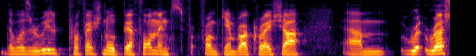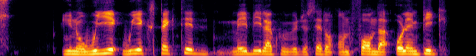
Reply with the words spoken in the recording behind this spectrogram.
There was a real professional performance from Canberra, Croatia. Um, Russ, you know, we we expected maybe like we were just said on, on form that Olympic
